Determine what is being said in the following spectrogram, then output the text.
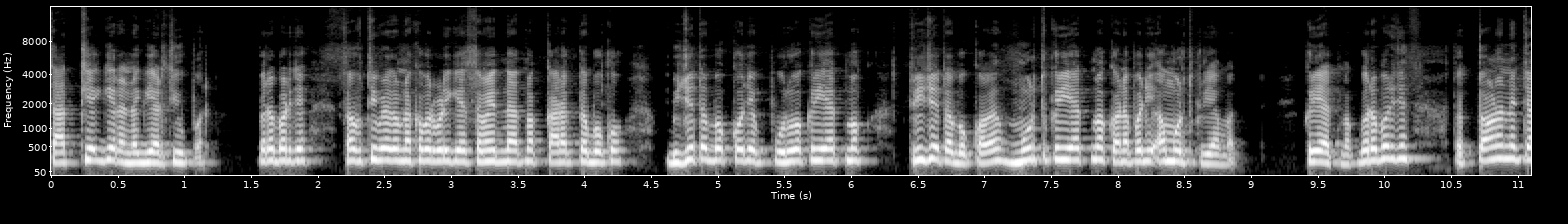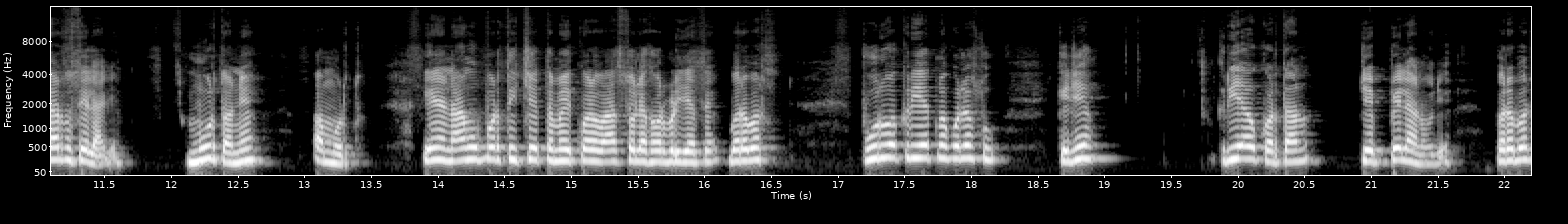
સાતથી અગિયાર અને અગિયારથી ઉપર. બરાબર છે? સૌથી પહેલાં તમને ખબર પડી કે સંવેદનાત્મક કારક તબક્કો, બીજો તબક્કો છે પૂર્વ ક્રિયાત્મક ત્રીજો તબક્કો આવે મૂર્ત ક્રિયાત્મક અને પછી અમૂર્ત ક્રિયાત્મક. ક્રિયાત્મક બરાબર છે? તો ત્રણ અને ચાર તો સહેલા છે. મૂર્ત અને અમૂર્ત. એના નામ ઉપરથી છે, તમે એકવાર વાંચશો એટલે ખબર પડી જશે. બરાબર? પૂર્વ ક્રિયાત્મક એટલે શું? કે જે ક્રિયાઓ કરતા જે પહેલાંનું છે બરાબર?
